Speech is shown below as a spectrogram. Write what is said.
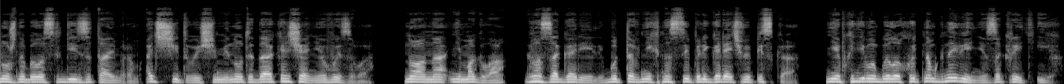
Нужно было следить за таймером, отсчитывающим минуты до окончания вызова. Но она не могла. Глаза горели, будто в них насыпали горячего песка. Необходимо было хоть на мгновение закрыть их,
